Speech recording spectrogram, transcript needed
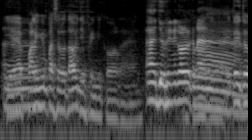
Ya paling pas lo tahu Jeffrey Nicole kan. Ah, Jeffrey Nicole kenal. itu itu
